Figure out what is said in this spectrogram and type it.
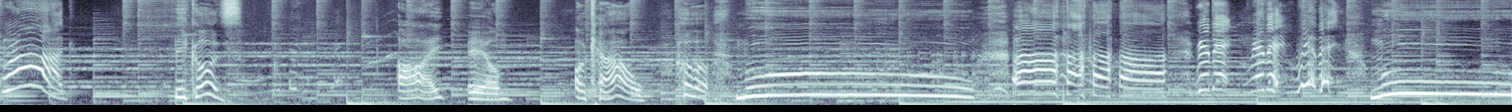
frog? Because I am a cow. Moo. Ah! ribbit! Ribbit! at it. Moo!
